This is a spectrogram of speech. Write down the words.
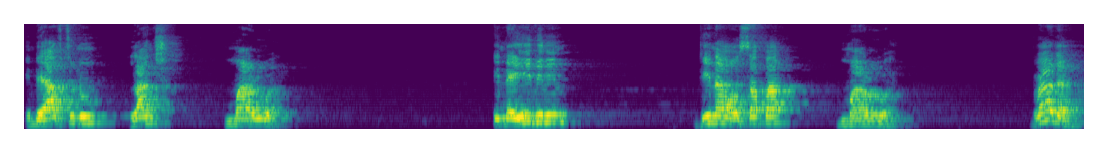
In the afternoon, lunch, marua. In the evening, dinner or supper, marua. Brother,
